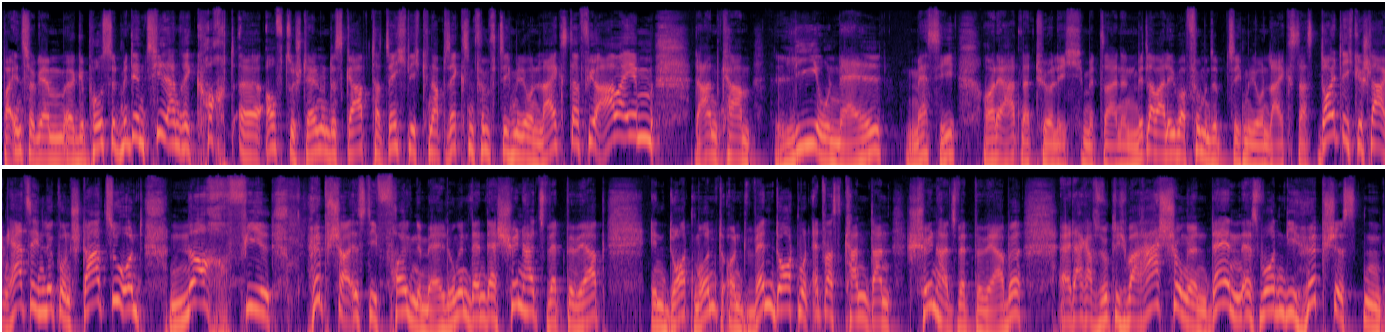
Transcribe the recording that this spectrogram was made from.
bei Instagram äh, gepostet, mit dem Ziel, einen Rekord äh, aufzustellen. Und es gab tatsächlich knapp 56 Millionen Likes dafür. Aber eben dann kam Lionel Messi. Und er hat natürlich mit seinen mittlerweile über 75 Millionen Likes das deutlich geschlagen. Herzlichen Glückwunsch dazu und noch viel hübscher ist die folgende Meldung, denn der Schönheitswettbewerb in Dortmund und wenn Dortmund etwas kann, dann Schönheitswettbewerbe. Äh, da gab es wirklich Überraschungen, denn es wurden die hübschesten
